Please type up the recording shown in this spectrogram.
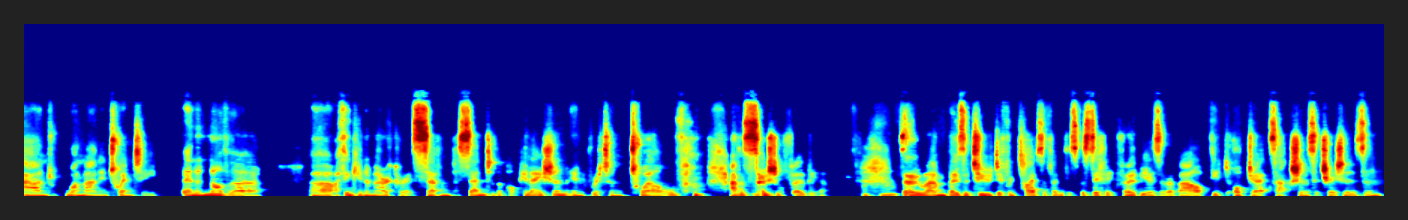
and one man in 20. Then another, uh, I think in America it's 7% of the population, in Britain 12 have a social phobia. So um, those are two different types of phobia. The specific phobias are about the objects, actions, situations, and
